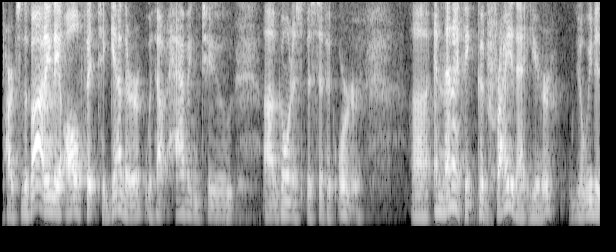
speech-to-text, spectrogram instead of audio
parts of the body they all fit together without having to uh, go in a specific order. Uh, and then I think Good Friday that year, you know, we did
